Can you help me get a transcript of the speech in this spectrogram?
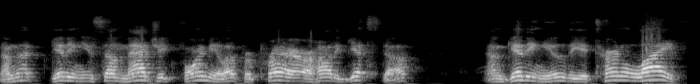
I'm not giving you some magic formula for prayer or how to get stuff. I'm giving you the eternal life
